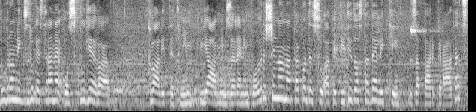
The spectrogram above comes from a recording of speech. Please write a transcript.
Dubrovnik s druge strane oskudjeva kvalitetnim javnim zelenim površinama, tako da su apetiti dosta veliki za park Gradac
